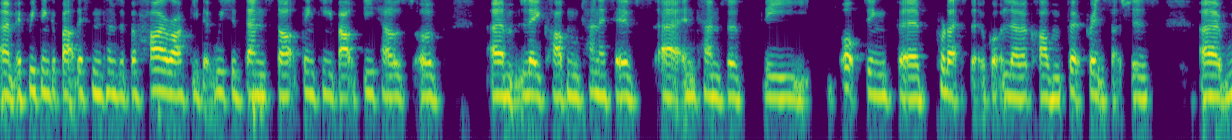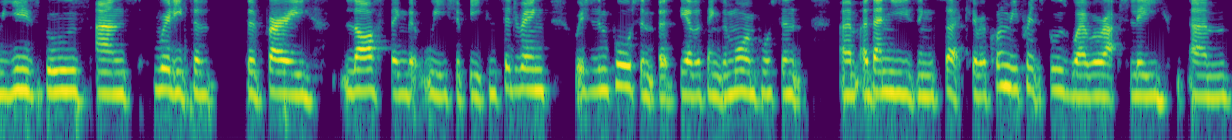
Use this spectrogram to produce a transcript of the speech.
um, if we think about this in terms of a hierarchy, that we should then start thinking about details of um, low carbon alternatives uh, in terms of the opting for products that have got a lower carbon footprint, such as uh, reusables, and really the the very last thing that we should be considering, which is important, but the other things are more important, um, are then using circular economy principles where we're actually um,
